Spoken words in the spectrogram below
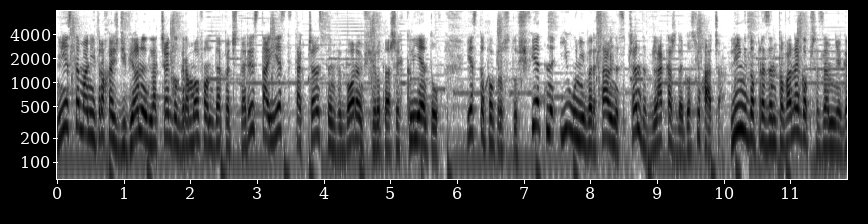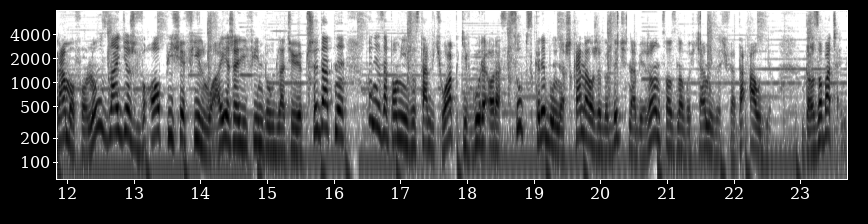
Nie jestem ani trochę zdziwiony, dlaczego gramofon DP400 jest tak częstym wyborem wśród naszych klientów. Jest to po prostu świetny i uniwersalny sprzęt dla każdego słuchacza. Link do prezentowanego przeze mnie gramofonu znajdziesz w opisie filmu, a jeżeli film był dla Ciebie przydatny, to nie zapomnij zostawić łapki w górę oraz subskrybuj nasz kanał, żeby być na bieżąco z nowościami ze świata audio. Do zobaczenia!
